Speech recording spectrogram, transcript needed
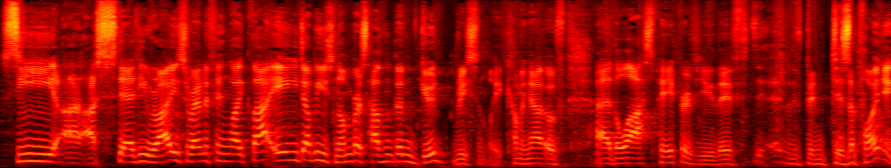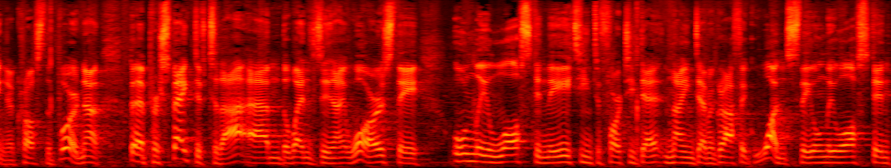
see a, a, steady rise or anything like that? AEW's numbers haven't been good recently, coming out of uh, the last pay per view. They've they've been disappointing across the board. Now, the perspective to that, um, the Wednesday Night Wars, they only lost in the 18 to 49 demographic once. They only lost in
